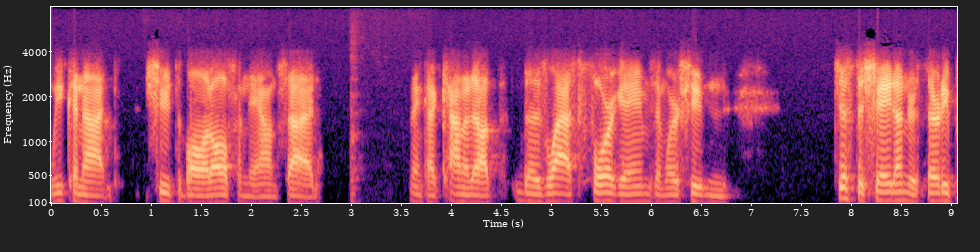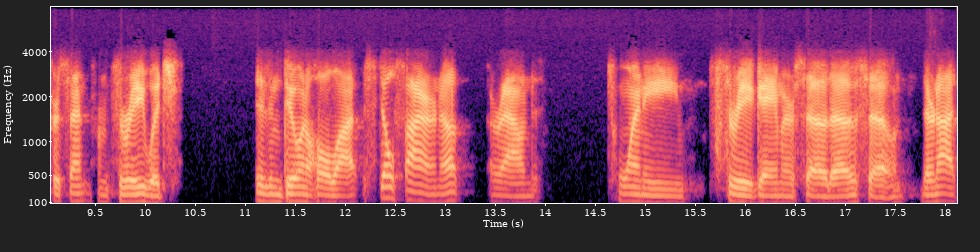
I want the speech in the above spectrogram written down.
we cannot shoot the ball at all from the outside. I think I counted up those last four games, and we're shooting just a shade under 30% from three, which isn't doing a whole lot. Still firing up around 23 a game or so, though. So they're not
